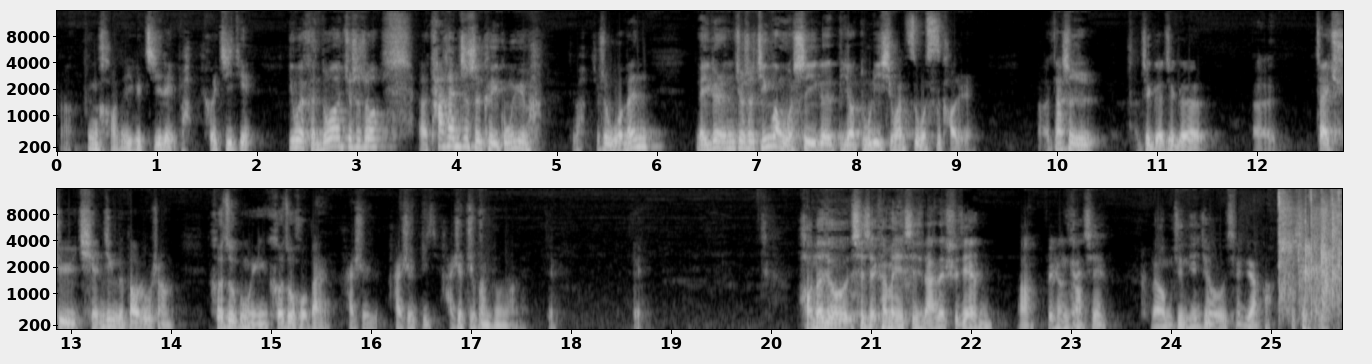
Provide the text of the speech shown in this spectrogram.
啊、更好的一个积累吧和积淀。因为很多就是说，呃，他山之石可以攻玉嘛，对吧？就是我们每个人，就是尽管我是一个比较独立、喜欢自我思考的人，啊、但是这个这个呃，在去前进的道路上，合作共赢、合作伙伴还是还是比还是至关重要的。对，对好，那就谢谢开文，也谢谢大家的时间嗯啊，非常感谢。那我们今天就先这样啊，谢谢大家。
